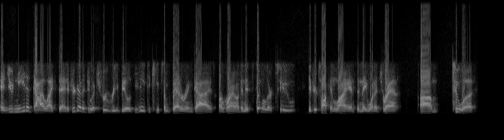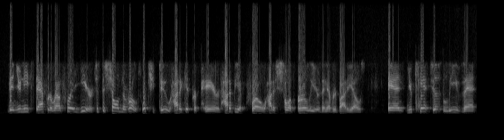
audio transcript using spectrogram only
And you need a guy like that. If you're going to do a true rebuild, you need to keep some veteran guys around. And it's similar to if you're talking Lions and they want to draft um, Tua, then you need Stafford around for a year just to show him the ropes, what you do, how to get prepared, how to be a pro, how to show up earlier than everybody else. And you can't just leave that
